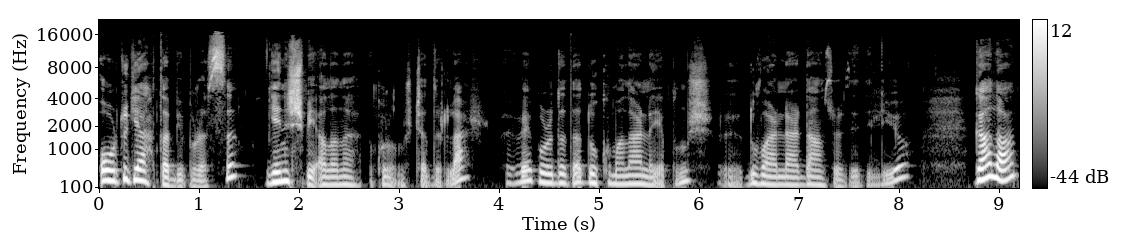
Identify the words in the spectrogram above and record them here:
Ordugah tabi burası. Geniş bir alana kurulmuş çadırlar ve burada da dokumalarla yapılmış e, duvarlardan söz ediliyor. Galan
